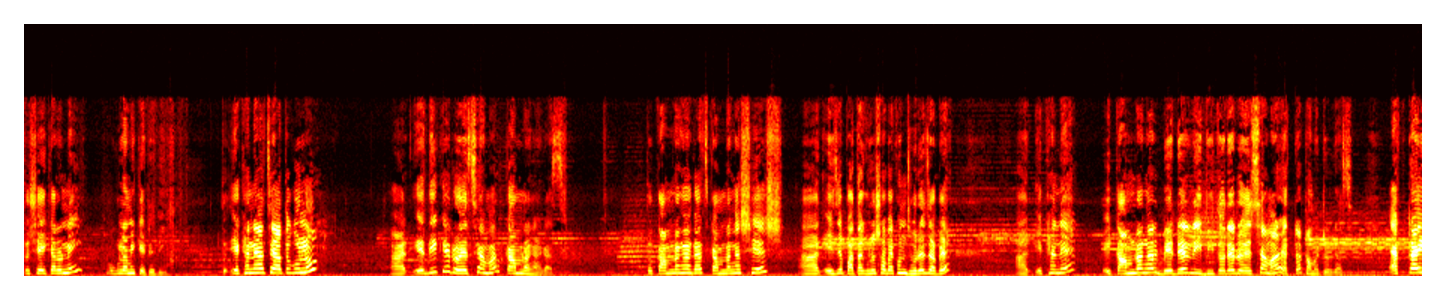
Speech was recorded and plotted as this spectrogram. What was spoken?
তো সেই কারণেই ওগুলো আমি কেটে দিই। তো এখানে আছে এতগুলো। আর এদিকে রয়েছে আমার কামরাঙা গাছ। তো কামরাঙা গাছ, কামরাঙা শেষ। আর এই যে পাতাগুলো সব এখন ঝরে যাবে। আর এখানে এই কামরাঙার বেডের ভিতরে রয়েছে আমার একটা টমেটোর গাছ। একটাই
